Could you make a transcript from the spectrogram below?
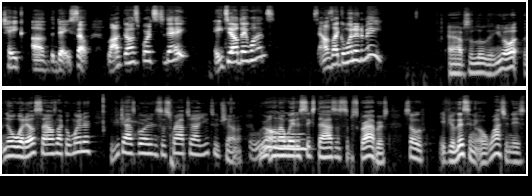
Take of the Day. So Locked On Sports Today, ATL Day Ones. Sounds like a winner to me. Absolutely. You know what? You know what else sounds like a winner? If you guys go ahead and subscribe to our YouTube channel, Ooh. we're on our way to six thousand subscribers. So if you're listening or watching this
